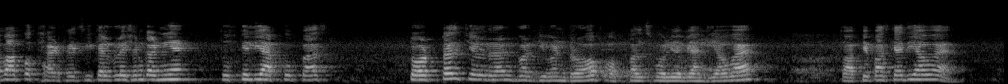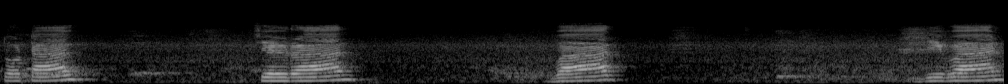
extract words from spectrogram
अब आपको थर्ड फेज की कैलकुलेशन करनी है तो उसके लिए आपको पास total children were given drop of pulse polio अभियान दिया हुआ है तो आपके पास क्या दिया हुआ है total children were given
